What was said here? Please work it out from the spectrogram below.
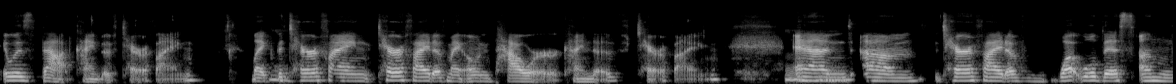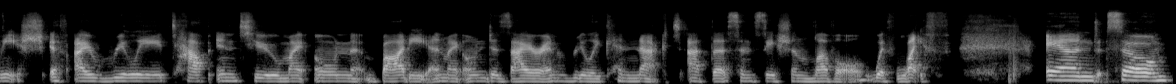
It was that kind of terrifying like mm-hmm. the terrifying terrified of my own power kind of terrifying mm-hmm. and um terrified of what will this unleash if i really tap into my own body and my own desire and really connect at the sensation level with life and so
